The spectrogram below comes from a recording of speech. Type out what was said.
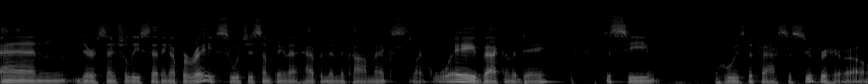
and they're essentially setting up a race, which is something that happened in the comics, like way back in the day, to see who is the fastest superhero.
